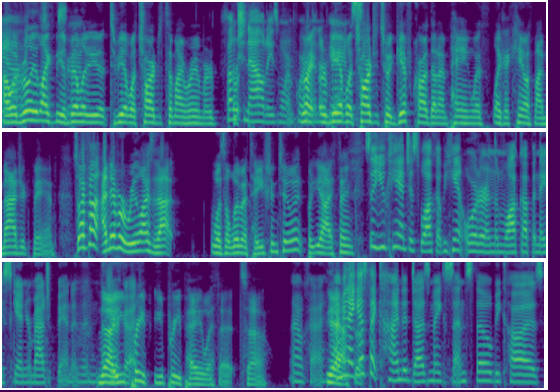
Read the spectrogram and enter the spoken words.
I would really like the true. ability to, to be able to charge it to my room or, or Functionality is more important. right or be able to charge it to a gift card that i'm paying with like i can with my magic band so i found i never realized that was a limitation to it but yeah i think So you can't just walk up. You can't order and then walk up and they scan your magic band and then no you're you good. pre you prepay with it so Okay. Yeah, I mean, I so- guess that kind of does make sense though because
